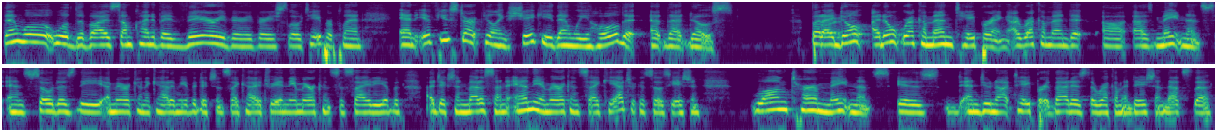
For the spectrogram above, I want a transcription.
then we'll we'll devise some kind of a very very very slow taper plan. And if you start feeling shaky, then we hold it at that dose. But I don't I don't recommend tapering. I recommend it uh, as maintenance and so does the American Academy of Addiction Psychiatry and the American Society of Addiction Medicine and the American Psychiatric Association long-term maintenance is and do not taper that is the recommendation that's the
